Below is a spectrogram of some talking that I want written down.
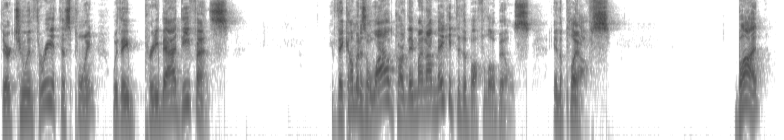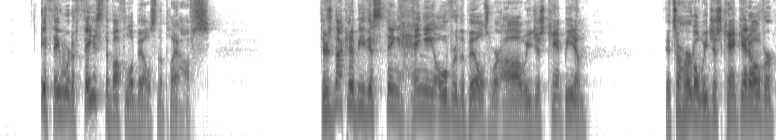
They're two and three at this point with a pretty bad defense. If they come in as a wild card, they might not make it to the Buffalo Bills in the playoffs. But if they were to face the Buffalo Bills in the playoffs, there's not going to be this thing hanging over the Bills where, oh, we just can't beat them. It's a hurdle we just can't get over.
